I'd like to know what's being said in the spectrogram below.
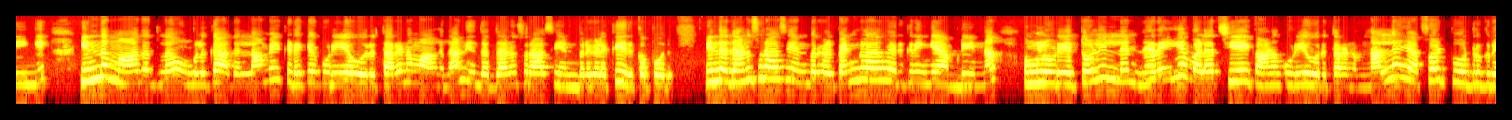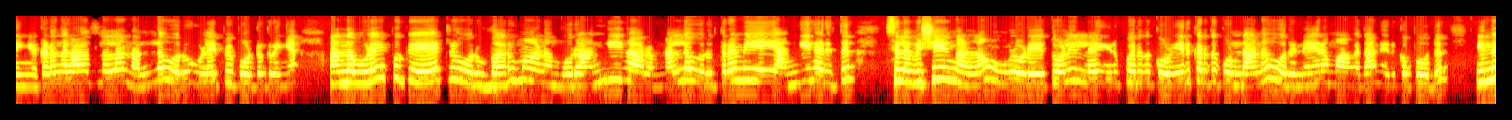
நீங்கி இந்த மாதத்துல உங்களுக்கு அதெல்லாமே கிடைக்கக்கூடிய ஒரு தருணமாக தான் இந்த தனுசு ராசி என்பர்களுக்கு இருக்க போகுது. இந்த தனுசு ராசி என்பர்கள் பெண்களாக இருக்கிறீங்க அப்படின்னா உங்களுடைய தொழில்ல நிறைய வளர்ச்சியை காணக்கூடிய ஒரு தருணம். நல்ல எஃபர்ட் போட்டிருக்கிறீங்க. கடந்த காலத்துல எல்லாம் நல்ல ஒரு உழைப்பை போட்டிருக்கிறீங்க. அந்த உழைப்புக்கு ஏற்ற ஒரு வருமானம் ஒரு அங்கீகாரம் நல்ல ஒரு திறமையை அங்கீகரித்து சில விஷயங்கள்லாம் உங்களுடைய தொழில்ல இருப்பதுக்கு இருக்கிறதுக்கு உண்டான ஒரு நேரமாக தான் இருக்க போகுது. இந்த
